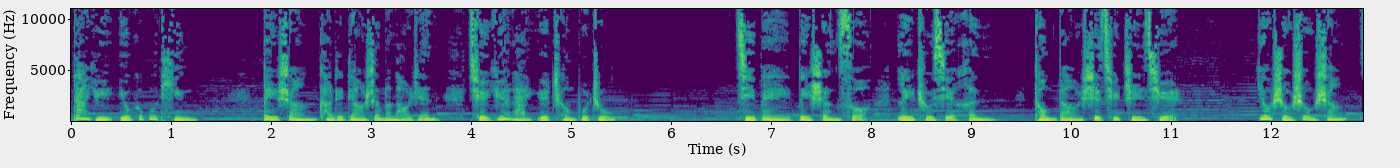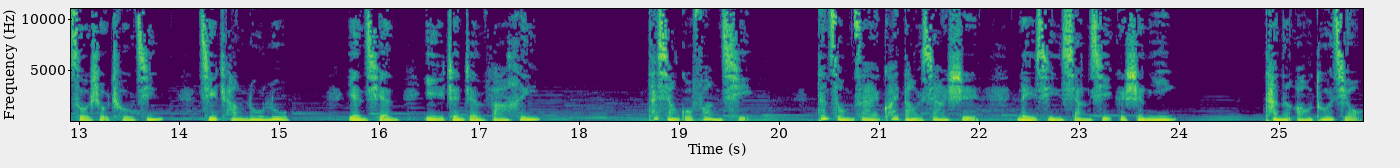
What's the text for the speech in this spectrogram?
大鱼游个不停，背上扛着吊绳的老人却越来越撑不住，脊背被绳索勒出血痕，痛到失去知觉，右手受伤，左手抽筋。饥肠辘辘，眼前一阵阵发黑。他想过放弃，但总在快倒下时，内心响起一个声音：他能熬多久，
